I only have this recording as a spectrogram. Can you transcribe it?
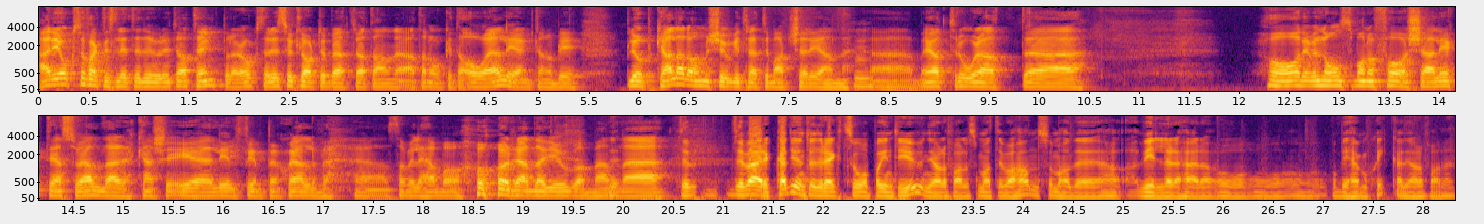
Nej, det är också faktiskt lite lurigt. Jag har tänkt på det också. Det är såklart det är bättre att han, att han åker till AHL egentligen och blir, blir uppkallad om 20-30 matcher igen. Mm. Uh, men jag tror att... Uh, ja, det är väl någon som har någon förkärlek till SHL där. Kanske är Lill-Fimpen själv uh, som ville hem och, och rädda Djurgården. Men, det, det, det, verkade ju inte direkt så på intervjun i alla fall. Som att det var han som hade, ville det här och, och, och bli hemskickad i alla fall.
